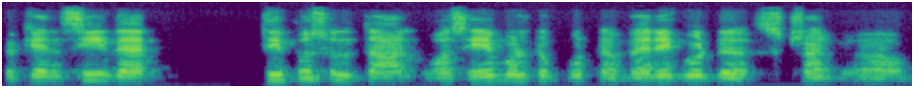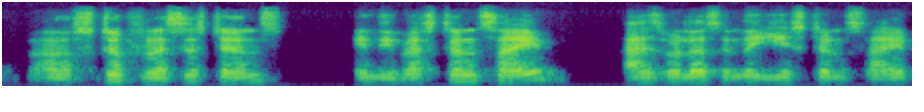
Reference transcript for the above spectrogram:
you can see that Tipu Sultan was able to put a very good uh, uh, uh, stiff resistance in the western side as well as in the eastern side.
